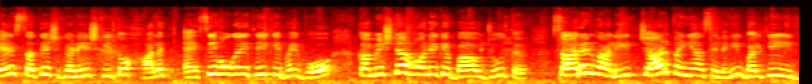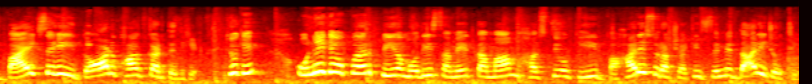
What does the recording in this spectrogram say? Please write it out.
एस सतीश गणेश की तो हालत ऐसी हो गई थी कि भाई वो कमिश्नर होने के बावजूद सायरन वाली चार पहिया से नहीं, बल्कि बाइक से ही दौड़ भाग करते दिखे। क्योंकि उन्हीं के ऊपर पीएम मोदी समेत तमाम हस्तियों की बाहरी सुरक्षा की ज़िम्मेदारी जो थी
